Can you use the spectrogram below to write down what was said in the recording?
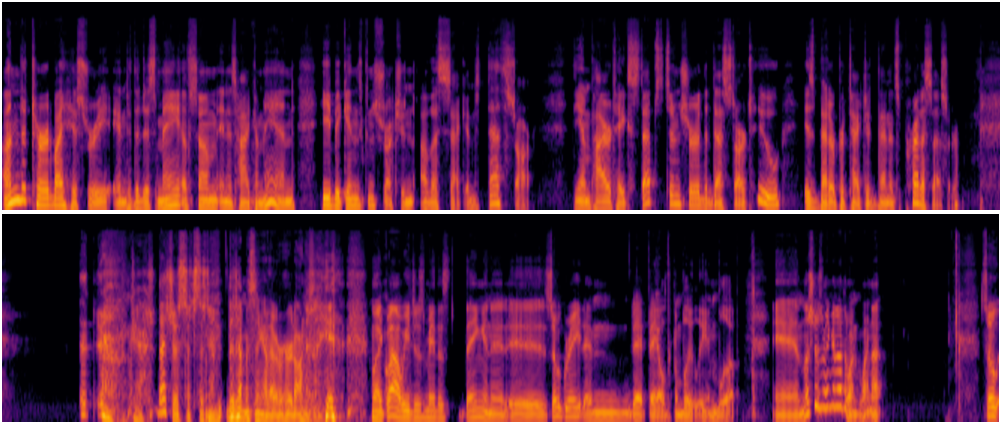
Undeterred by history and to the dismay of some in his high command, he begins construction of a second Death Star. The Empire takes steps to ensure the Death Star 2 is better protected than its predecessor. Gosh, that's just such the, the dumbest thing I've ever heard, honestly. Like, wow, we just made this thing and it is so great and it failed completely and blew up. And let's just make another one. Why not? So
